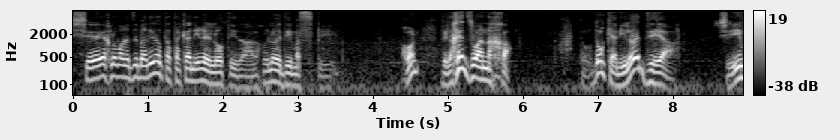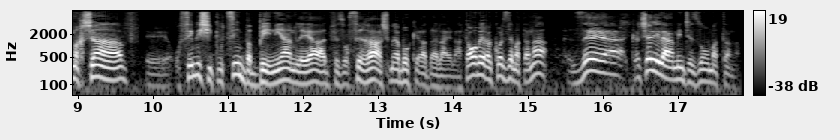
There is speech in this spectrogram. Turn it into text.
שאיך לומר את זה בעדינות, אתה כנראה לא תדע, אנחנו לא יודעים מספיק, נכון? ולכן זו הנחה. טוב, דורקי, אני לא יודע שאם עכשיו אה, עושים לי שיפוצים בבניין ליד, וזה עושה רעש מהבוקר עד הלילה, אתה אומר הכל זה מתנה? זה, קשה לי להאמין שזו מתנה.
